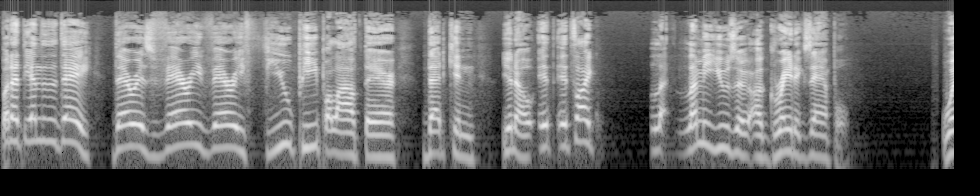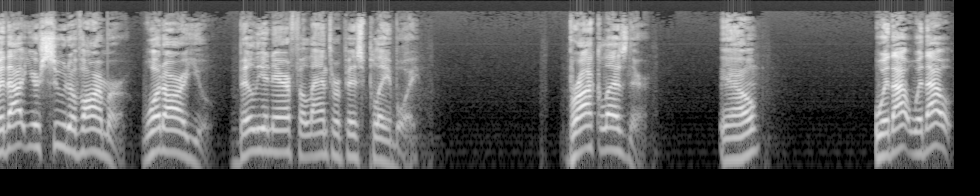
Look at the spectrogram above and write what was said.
But at the end of the day, there is very very few people out there that can, you know, it, it's like let, let me use a, a great example. Without your suit of armor, what are you? Billionaire, philanthropist, playboy. Brock Lesnar, you know, without without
